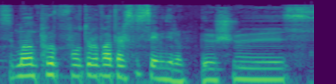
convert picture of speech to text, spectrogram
siz bana profil fotoğraf atarsanız sevinirim. Görüşürüz.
